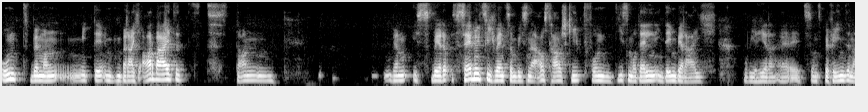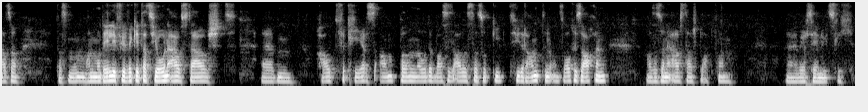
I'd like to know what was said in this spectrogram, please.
Und wenn man mit dem im Bereich arbeitet, dann es wäre sehr nützlich, wenn es ein bisschen Austausch gibt von diesen Modellen in dem Bereich, wo wir hier äh, jetzt uns befinden. Also, dass man Modelle für Vegetation austauscht, ähm, halt Verkehrsampeln oder was es alles da so gibt, Hydranten und solche Sachen. Also so eine Austauschplattform äh, wäre sehr nützlich.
